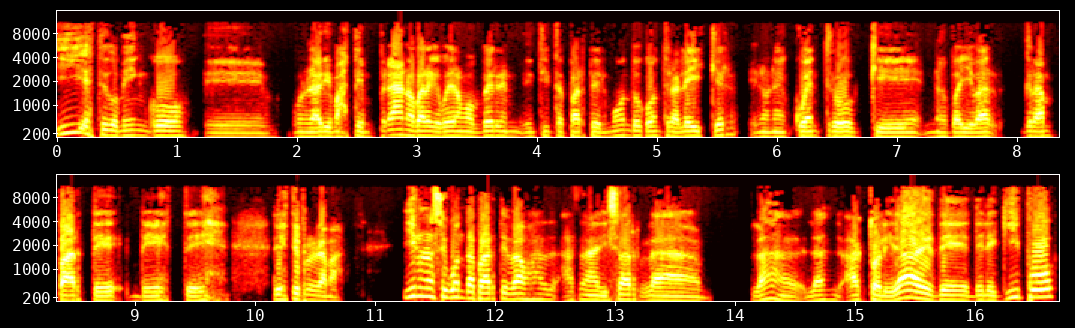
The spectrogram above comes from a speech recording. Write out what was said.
y este domingo eh, un horario más temprano para que pudiéramos ver en distintas partes del mundo contra Laker en un encuentro que nos va a llevar gran parte de este, de este programa. Y en una segunda parte vamos a, analizar la, la- las actualidades de- del equipo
